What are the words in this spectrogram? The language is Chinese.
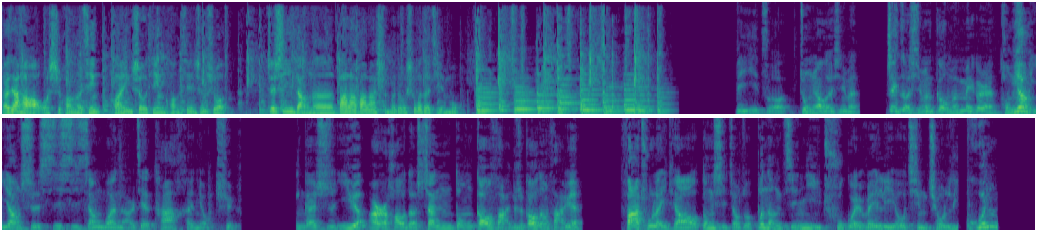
大家好，我是黄鹤清，欢迎收听黄先生说。这是一档呢巴拉巴拉什么都说的节目。第一则重要的新闻，这则新闻跟我们每个人同样一样是息息相关的，而且它很有趣。应该是一月二号的山东高法，就是高等法院发出了一条东西，叫做不能仅以出轨为理由请求离婚。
